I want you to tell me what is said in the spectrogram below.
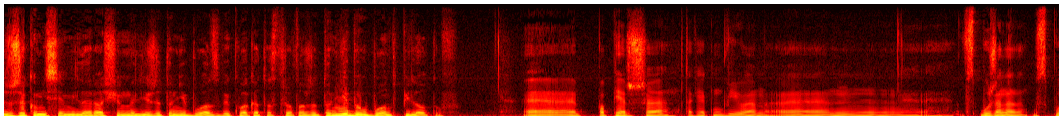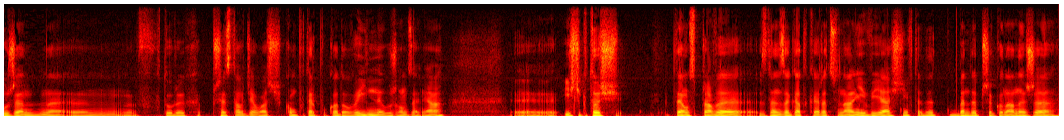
że komisja Millera się myli, że to nie była zwykła katastrofa, że to nie był błąd pilotów. E, Po pierwsze, tak jak mówiłem, em, współrzędne, współrzędne em, w których przestał działać komputer pokładowy i inne urządzenia. E, Jeśli ktoś tę sprawę, tę zagadkę racjonalnie wyjaśni, wtedy będę przekonany, że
